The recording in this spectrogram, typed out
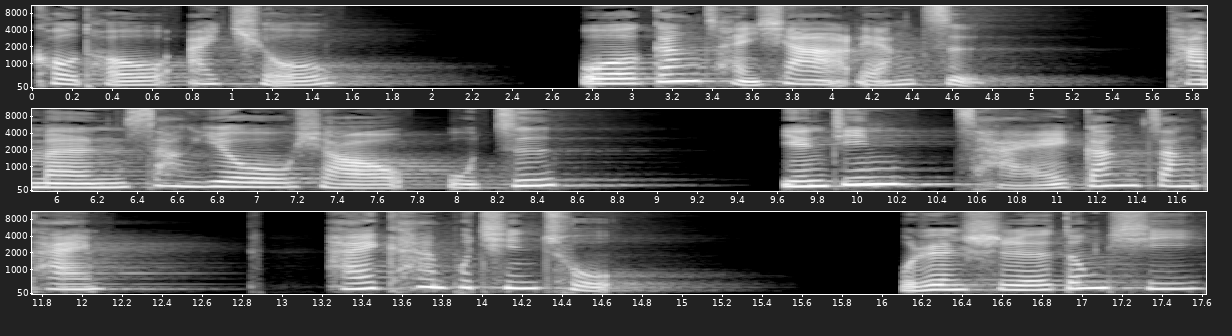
叩头哀求：“我刚产下两子，他们尚幼小无知。”眼睛才刚张开，还看不清楚，不认识东西，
